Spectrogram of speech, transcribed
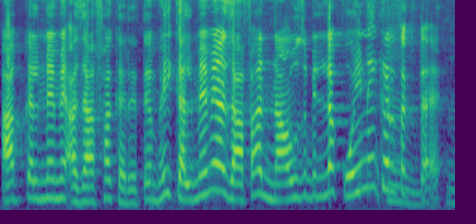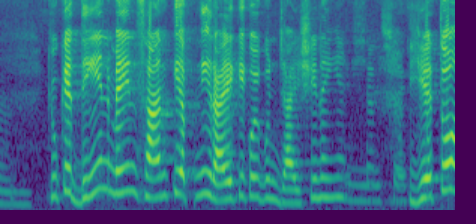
آپ کلمے میں اضافہ کر دیتے ہیں۔ بھائی کلمے میں اضافہ ناؤز باللہ کوئی نہیں کر سکتا ہے کیونکہ دین میں انسان کی اپنی رائے کی کوئی گنجائش ہی نہیں ہے۔ یہ تو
